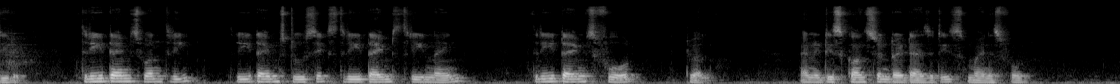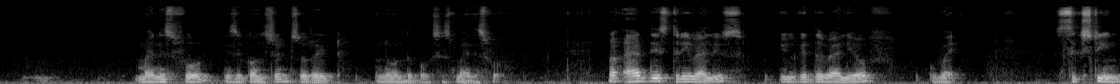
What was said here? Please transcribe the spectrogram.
0 3 times 1 3 3 times 2 6 3 times 3 9 3 times 4 12 and it is constant right as it is minus 4 minus 4 is a constant so write in all the boxes minus 4 now add these three values you'll get the value of y. 16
